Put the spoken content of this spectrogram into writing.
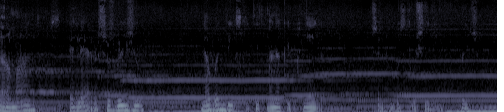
be romantikos, eilėraščių žvaigždžių. Nebandyk skaityti mane kaip knygą, šiandien bus taušydžių raidžių.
